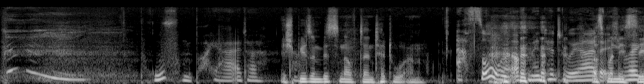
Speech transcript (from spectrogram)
Berufung, boah, ja, Alter. Ich spiele so ein bisschen auf dein Tattoo an. Ach so, auf mein Tattoo, ja. Was man ich nicht wollte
